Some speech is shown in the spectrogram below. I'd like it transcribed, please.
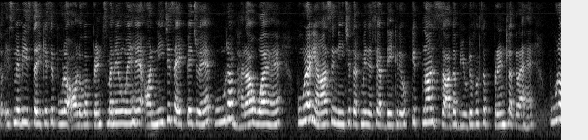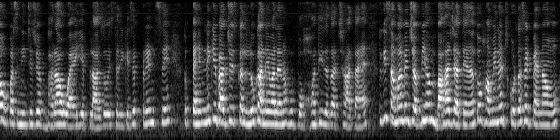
तो इसमें भी इस तरीके से पूरा ऑल ओवर प्रिंट्स बने हुए हैं और नीचे साइड पे जो है, पूरा भरा हुआ है। पूरा यहाँ से नीचे तक में, जैसे आप देख रहे हो, कितना ज़्यादा ब्यूटीफुल सा प्रिंट लग रहा है। पूरा ऊपर से नीचे जो है भरा हुआ है ये प्लाजो इस तरीके से प्रिंट से। तो पहनने के बाद जो इसका लुक आने वाला है ना, वो बहुत ही ज़्यादा अच्छा आता है। क्योंकि समर में जब भी हम बाहर जाते हैं ना तो हमें ना कुर्ता सेट पहना हो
